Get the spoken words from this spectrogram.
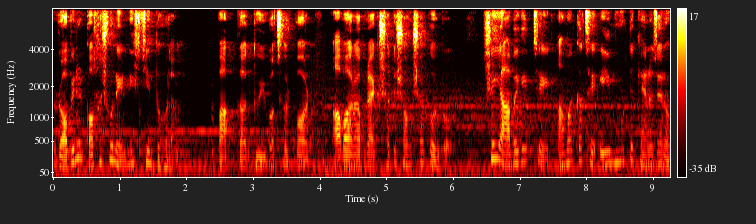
রবিনের কথা শুনে নিশ্চিন্ত হলাম। পাক্কা দুই বছর পর আবার আমরা একসাথে সংসার করব। সেই আবেগের চেয়ে আমার কাছে এই মুহূর্তে কেন যেন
